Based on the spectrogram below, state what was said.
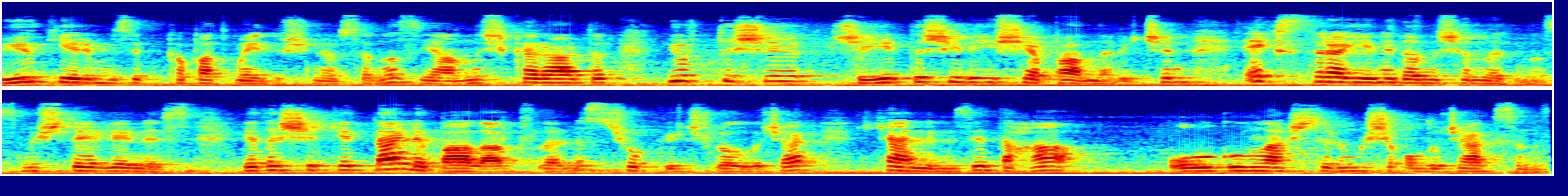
büyük yerimizi kapatmayı düşünüyorsanız yanlış karardır. Yurt dışı, şehir dışı ile iş yapanlar için ekstra yeni danışanlarınız, müşterileriniz ya da şirketlerle bağlantılarınız çok güçlü olacak. Kendinizi daha olgunlaştırmış olacaksınız.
